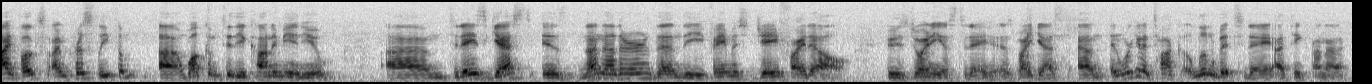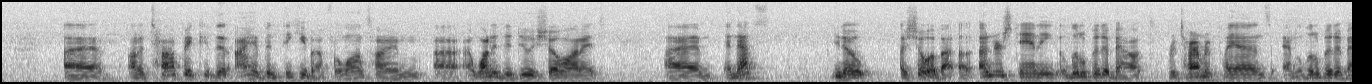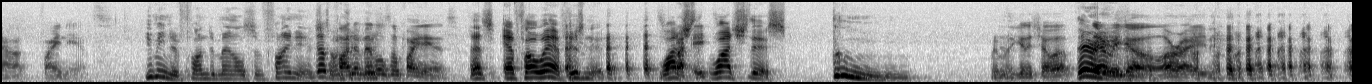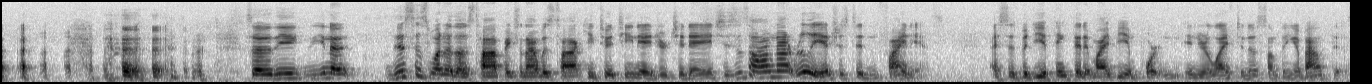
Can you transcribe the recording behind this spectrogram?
Hi, folks. I'm Chris Lethem. Uh, welcome to The Economy and You. Um, today's guest is none other than the famous Jay Fidell, who's joining us today as my guest. Um, and we're going to talk a little bit today, I think, on a uh, on a topic that I have been thinking about for a long time. Uh, I wanted to do a show on it, um, and that's, you know, a show about uh, understanding a little bit about retirement plans and a little bit about finance. You mean the fundamentals of finance? The fundamentals of finance. That's FOF, isn't it? Watch, right. watch this. Boom. A Is it going to show up? There it we is. go. All right. so the you know this is one of those topics, and I was talking to a teenager today, and she says, "Oh, I'm not really interested in finance." I said, "But do you think that it might be important in your life to know something about this?"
